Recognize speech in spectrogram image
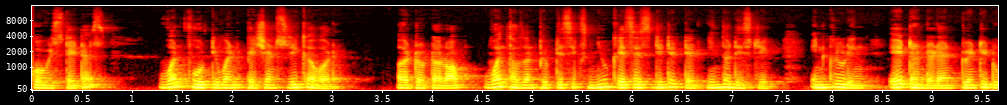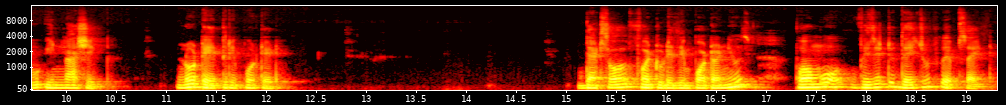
COVID status 141 patients recovered. A total of 1056 new cases detected in the district including 822 in Nashik. No death reported. That's all for today's important news. For more, visit the Deshdoot website.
